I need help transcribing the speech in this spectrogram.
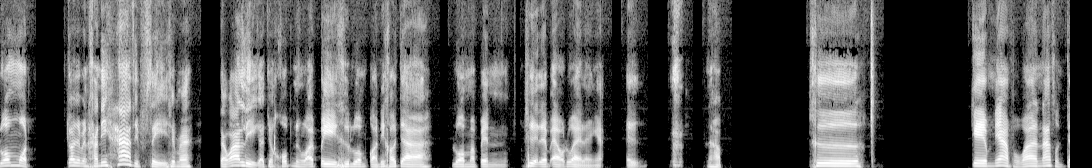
รวมหมดก็จะเป็นครั้งที่ห้าสิบสี่ใช่ไหมแต่ว่าลีกอาจจะครบหนึ่งร้อยปี คือรวมก่อนที่เขาจะ รวมมาเป็นชื่อ NFL ด้วยอะไรเงี้ยเออนะครับ คือเกมเนี่ยผมว่าน่าสนใจ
